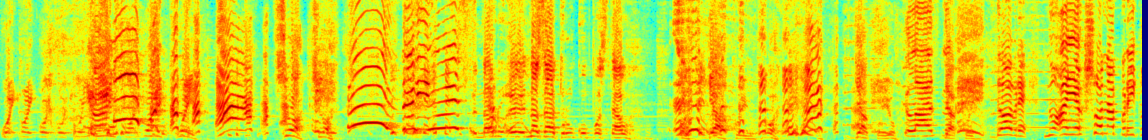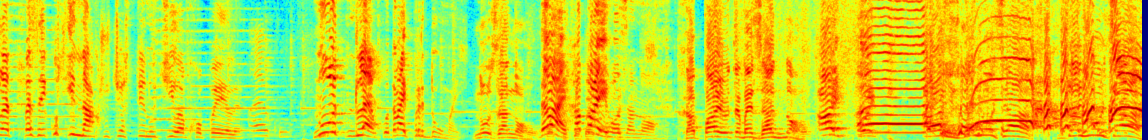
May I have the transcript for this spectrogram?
ой, ой, ой, ой, ой, ай, ой, ой, ой. Все, все. На, е, назад руку постав. Ой, дякую. Ой, дякую. Класно. Дякую. Добре. Ну а якщо, наприклад, за якусь інакшу частину тіла вхопили? А яку? Ну от, Левко, давай придумай. Ну, за ногу. Давай, хапай його за ногу. Хапаю тебе за ногу. Ай, ой, ай, здаюся, здаюся.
